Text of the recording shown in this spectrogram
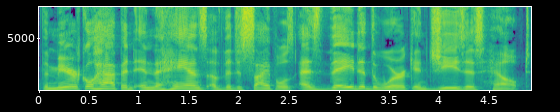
The miracle happened in the hands of the disciples as they did the work and Jesus helped.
